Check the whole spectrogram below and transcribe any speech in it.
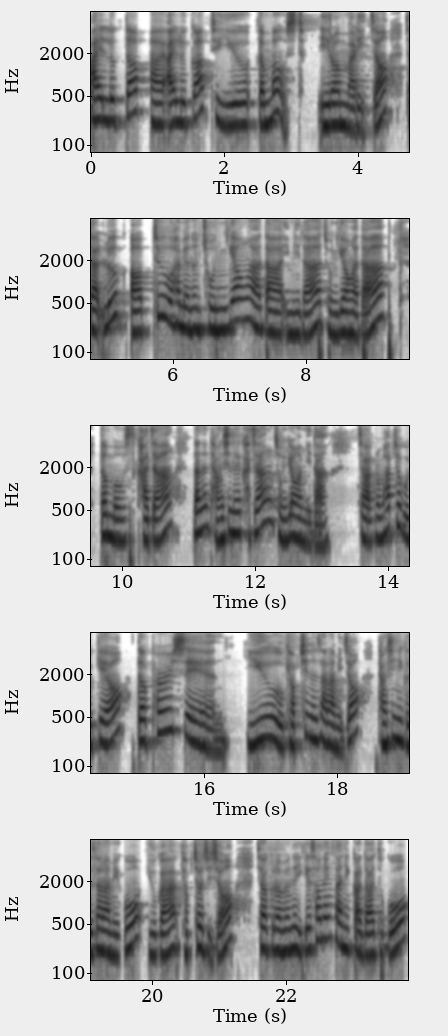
I looked up, I look up to you the most. 이런 말이 있죠. 자, look up to 하면은 존경하다입니다. 존경하다. The most 가장. 나는 당신을 가장 존경합니다. 자, 그럼 합쳐 볼게요. The person you 겹치는 사람이죠. 당신이 그 사람이고 you가 겹쳐지죠. 자, 그러면은 이게 선행사니까 놔두고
